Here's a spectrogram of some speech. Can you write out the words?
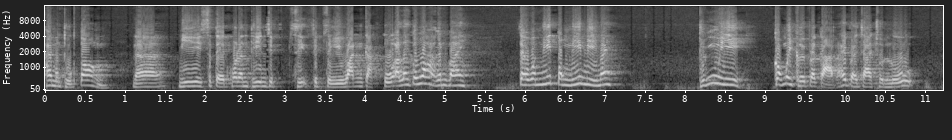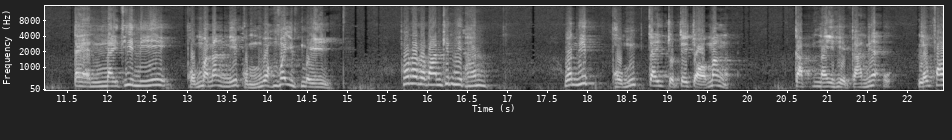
ให้มันถูกต้อง นะมีสเตทควอรันทีน10 14วันกักตัวอะไรก็ว่ากันไป แต่วันนี้ตรงนี้มีไหม ถึงมีก็ไม่เคยประกาศให้ประชาชนรู้ แต่ในที่นี้ผมมานั่งนี้ผมว่าไม่มี เพราะรัฐบาลคิดไม่ทัน วันนี้ผมใจจดใจจ่อมั่ง กับในเหตุการณ์เนี้ยแล้วเฝ้า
